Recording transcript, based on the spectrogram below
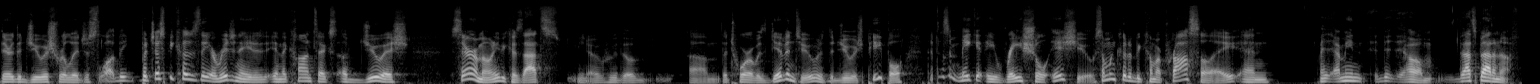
they're the Jewish religious law. But just because they originated in the context of Jewish ceremony, because that's you know who the um, the Torah was given to, was the Jewish people, that doesn't make it a racial issue. Someone could have become a proselyte and I mean, um, that's bad enough.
